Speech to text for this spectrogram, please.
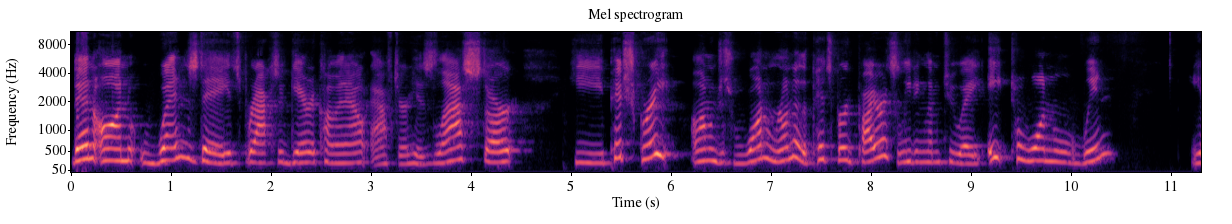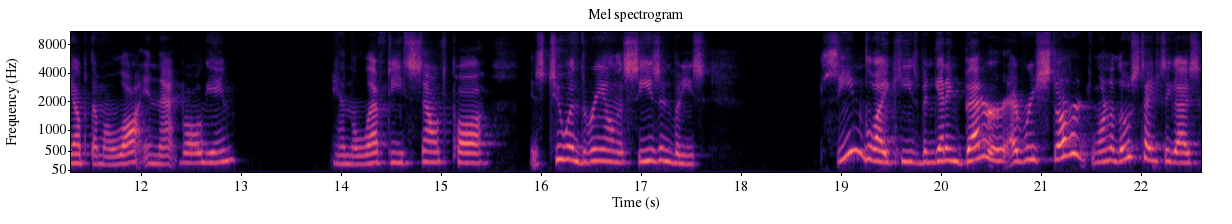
Then on Wednesday, it's Braxton Garrett coming out after his last start. He pitched great, allowing just one run to the Pittsburgh Pirates, leading them to a 8 to 1 win. He helped them a lot in that ball game. And the lefty southpaw is 2 and 3 on the season, but he's seemed like he's been getting better every start. One of those types of guys.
